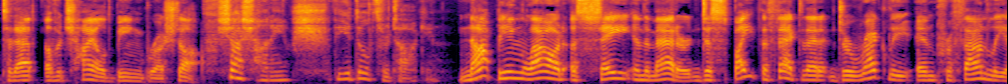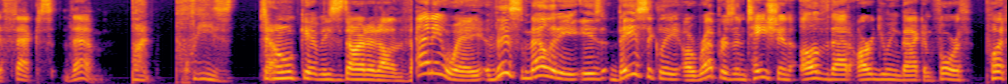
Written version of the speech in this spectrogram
to that of a child being brushed off. Shush, honey. Shh, the adults are talking not being allowed a say in the matter despite the fact that it directly and profoundly affects them. But please don't get me started on that. Anyway, this melody is basically a representation of that arguing back and forth put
